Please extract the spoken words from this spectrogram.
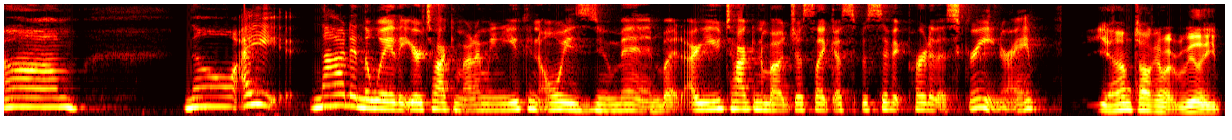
Um, no, I not in the way that you're talking about. I mean, you can always zoom in, but are you talking about just like a specific part of the screen, right? Yeah, I'm talking about really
